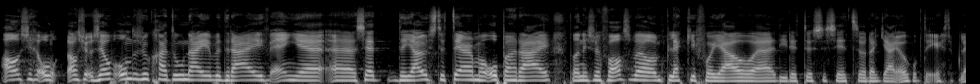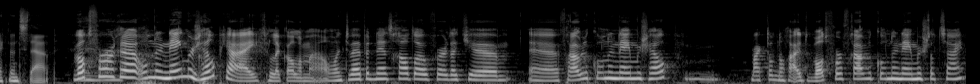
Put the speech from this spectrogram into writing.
als je, als je zelf onderzoek gaat doen naar je bedrijf en je uh, zet de juiste termen op een rij, dan is er vast wel een plekje voor jou uh, die ertussen zit, zodat jij ook op de eerste plek kunt staan. Wat voor uh, ondernemers help je eigenlijk allemaal? Want we hebben het net gehad over dat je uh, vrouwelijke ondernemers helpt. Maakt dat nog uit wat voor vrouwelijke ondernemers dat zijn?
